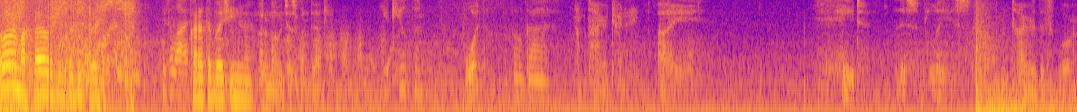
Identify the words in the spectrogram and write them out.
O, Morfeusz, już do dupy. He's alive. Karatę byłeś inny. I don't know, he just went dead. You killed them. What? Oh God. I'm tired, Trinity. I hate this place. I'm tired of this war.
